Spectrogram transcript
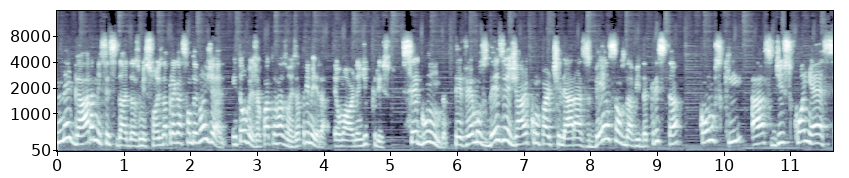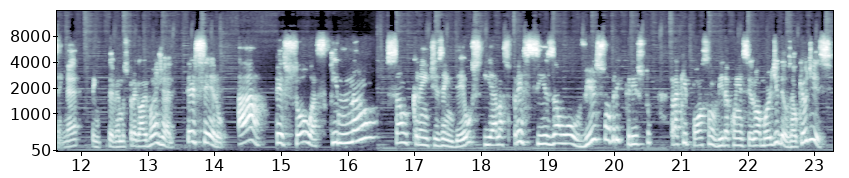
negar a necessidade das missões da pregação do evangelho. Então veja, quatro razões. A primeira é uma ordem de Cristo. Segunda, devemos desejar compartilhar as bênçãos da vida cristã com os que as desconhecem, né? Devemos pregar o evangelho. Terceiro, há pessoas que não são crentes em Deus e elas precisam ouvir sobre Cristo para que possam vir a conhecer o amor de Deus. É o que eu disse.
